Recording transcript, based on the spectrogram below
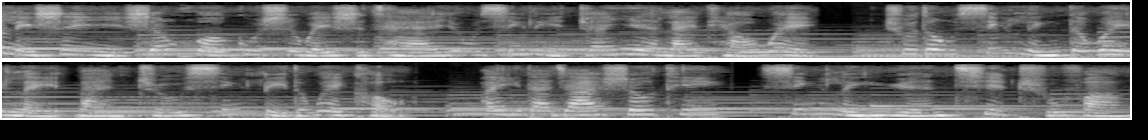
这里是以生活故事为食材，用心理专业来调味，触动心灵的味蕾，满足心理的胃口。欢迎大家收听《心灵元气厨房》，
